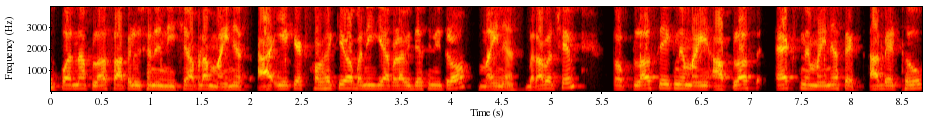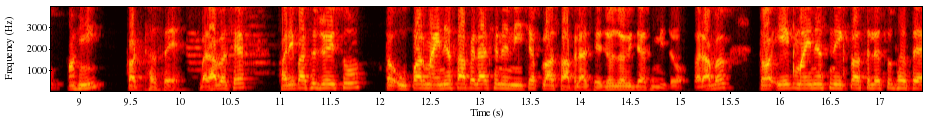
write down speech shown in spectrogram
ઉપરના પ્લસ આપેલું છે અને નીચે આપણા માઇનસ. આ એક એક્સ હવે કેવા બની ગયા આપણા વિદ્યાર્થી મિત્રો? માઇનસ. બરાબર છે? તો પ્લસ એક ને આ પ્લસ એક્સ ને માઇનસ એક્સ, આ બેઠું અહીં કટ થશે. બરાબર છે? ફરી પાછું જોઈશું. તો ઉપર માઇનસ આપેલા છે ને નીચે પ્લસ આપેલા છે. જોજો વિદ્યાર્થી મિત્રો. બરાબર? તો એક માઇનસ ને એક પ્લસ એટલે શું થશે?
